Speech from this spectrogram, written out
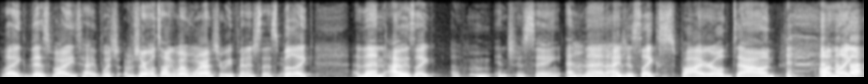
like this body type, which I'm sure we'll talk about more after we finish this. But like, and then I was like, oh, hmm, interesting. And then I just like spiraled down on like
